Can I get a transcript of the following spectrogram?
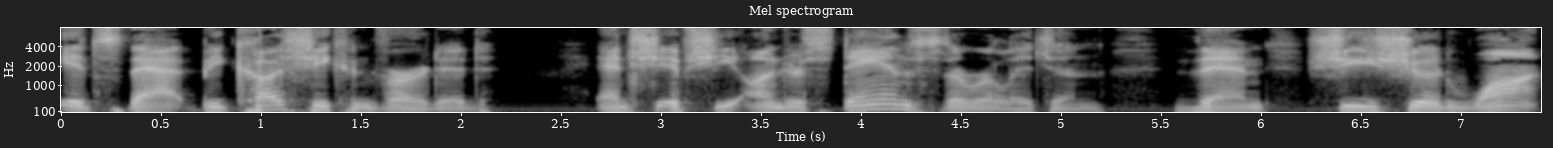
It's that because she converted, and she, if she understands the religion, then she should want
